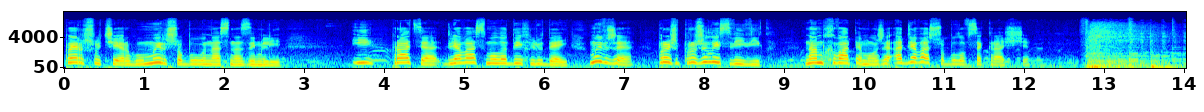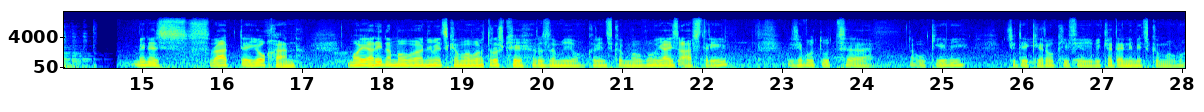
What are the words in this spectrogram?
Першу чергу мир, щоб був у нас на землі. І праця для вас, молодих людей. Ми вже прожили свій вік. Нам хвати може, а для вас, щоб було все краще. Мене звати Йохан. Моя рідна мова німецька мова, трошки розумію українську мову. Я із Австрії. Живу тут е, у Києві вже деякі років і викладаю німецьку мову.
